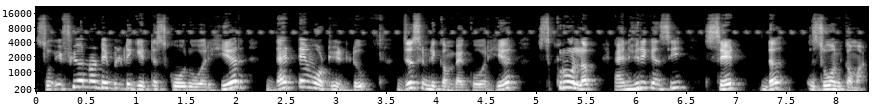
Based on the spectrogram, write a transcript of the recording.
So if you are not able to get a score over here that time what you'll do just simply come back over here scroll up and here you can see set the zone command.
